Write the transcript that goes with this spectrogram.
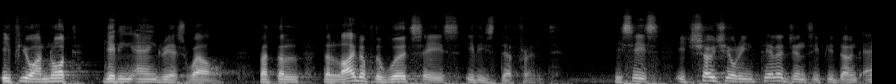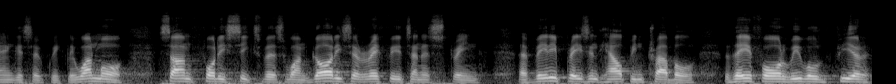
if you are not getting angry as well. But the, the light of the word says it is different. He says it shows your intelligence if you don't anger so quickly. One more Psalm 46, verse 1 God is a refuge and a strength a very present help in trouble. Therefore, we will fear,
